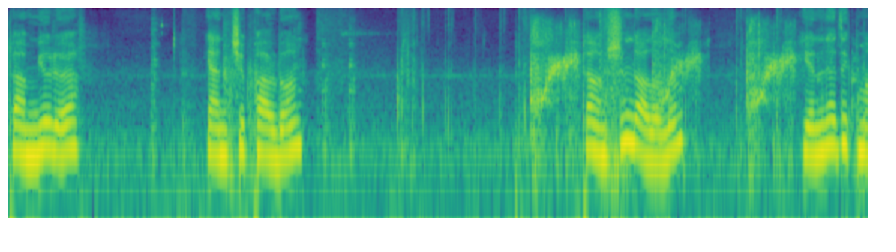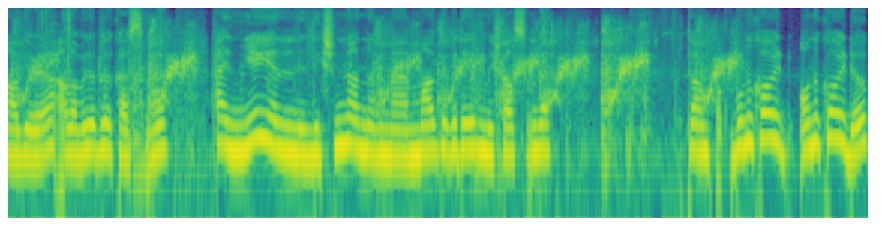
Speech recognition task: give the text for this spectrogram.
Tamam yürü. Yani çık pardon. Tamam da alalım. Yeniledik mal gibi. Alabilirdik aslında. Hayır niye yeniledik şimdi anladım ben. Mal gibi değilmiş aslında. Tamam bunu koy, onu koyduk.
